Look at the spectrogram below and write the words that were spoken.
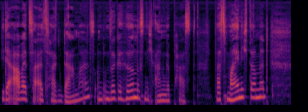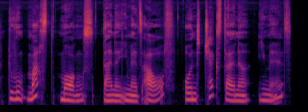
wie der Arbeitsalltag damals und unser Gehirn ist nicht angepasst. Was meine ich damit? Du machst morgens deine E-Mails auf und checkst deine E-Mails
